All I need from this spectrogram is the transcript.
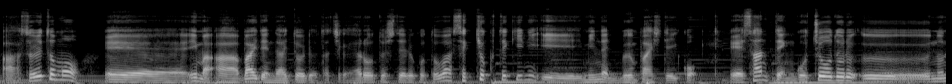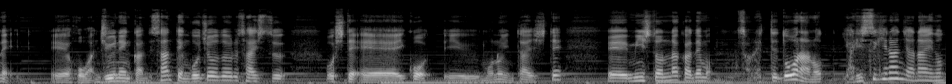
あそれとも、えー、今あ、バイデン大統領たちがやろうとしていることは、積極的に、えー、みんなに分配していこう。えー、3.5兆ドルのね、えー、法案、10年間で3.5兆ドル歳出をしてい、えー、こうっていうものに対して、えー、民主党の中でも、それってどうなの？やりすぎなんじゃないの？っ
